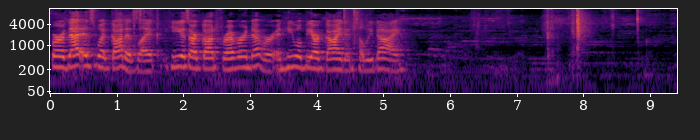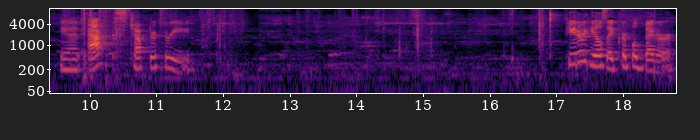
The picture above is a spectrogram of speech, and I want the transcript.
For that is what God is like. He is our God forever and ever, and he will be our guide until we die. And Acts chapter 3. Peter heals a crippled beggar.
